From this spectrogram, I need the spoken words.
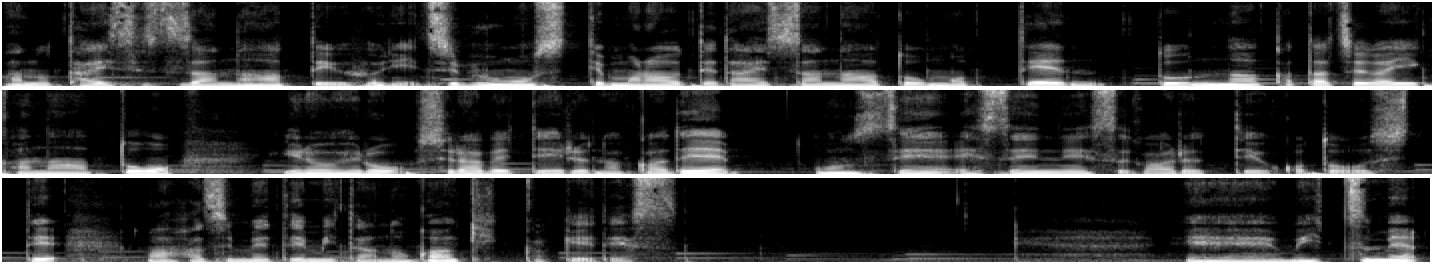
あの大切だなっていうふうに自分を知ってもらうって大事だなと思ってどんな形がいいかなといろいろ調べている中で音声 SNS があるっていうことを知って、まあ、始めてみたのがきっかけです。えー、3つ目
